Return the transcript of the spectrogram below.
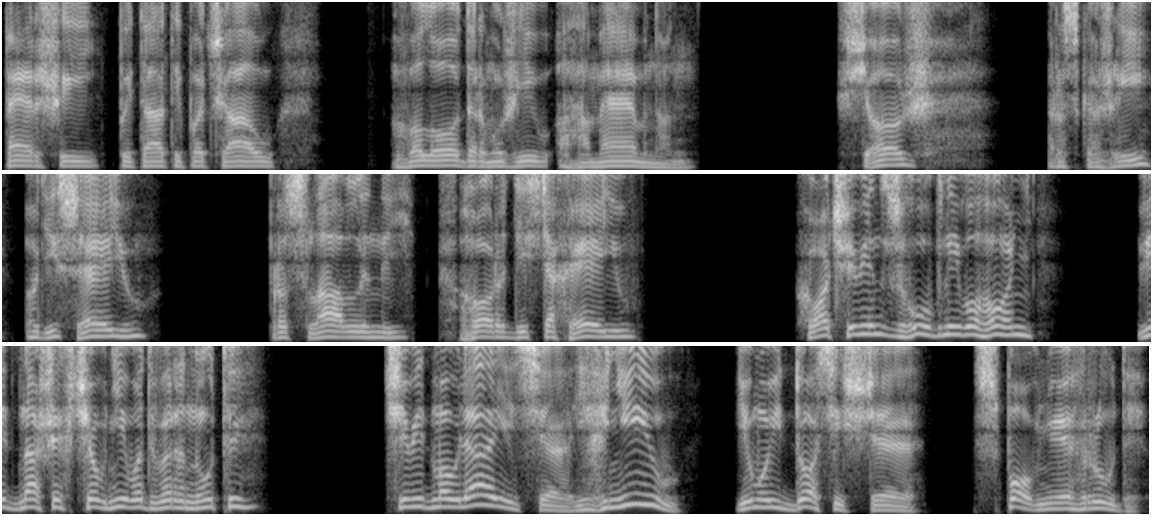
Перший питати почав володар мужів Агамемнон. Що ж, розкажи, Одіссею, прославлений, гордість Ахеїв. Хоче він згубний вогонь від наших човнів одвернути? Чи відмовляється, і гнів йому й досі ще сповнює груди?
